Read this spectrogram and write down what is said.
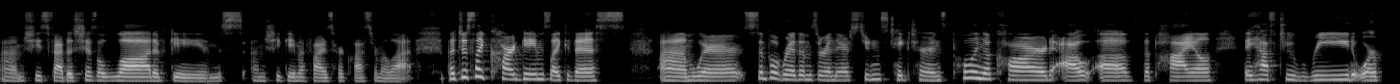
Um, she's fabulous. She has a lot of games. Um, she gamifies her classroom a lot. But just like card games like this, um, where simple rhythms are in there, students take turns pulling a card out of the pile. They have to read or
